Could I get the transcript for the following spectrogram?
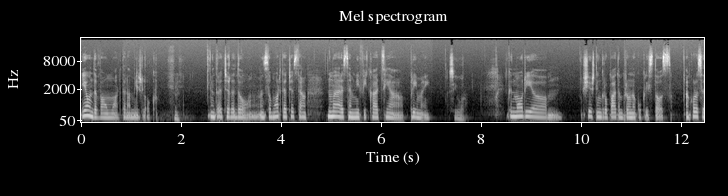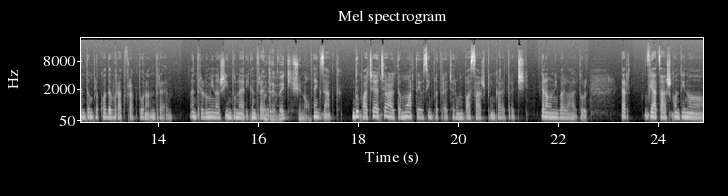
E undeva o moarte la mijloc, hm. între cele două. Însă moartea acestea nu mai are semnificația primei. Sigur. Când mori uh, și ești îngropat împreună cu Hristos, acolo se întâmplă cu adevărat fractura între, între lumină și întuneric. Între, între vechi și nou. Exact. După aceea, cealaltă moarte e o simplă trecere, un pasaj prin care treci de la un nivel la altul. Dar viața își continuă,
